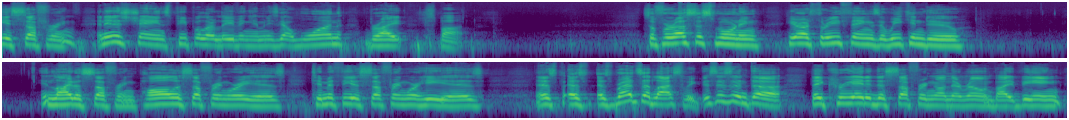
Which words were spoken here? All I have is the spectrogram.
he is suffering. And in his chains, people are leaving him, and he's got one bright spot. So, for us this morning, here are three things that we can do in light of suffering. Paul is suffering where he is, Timothy is suffering where he is. As, as, as Brad said last week, this isn't, uh, they created this suffering on their own by being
